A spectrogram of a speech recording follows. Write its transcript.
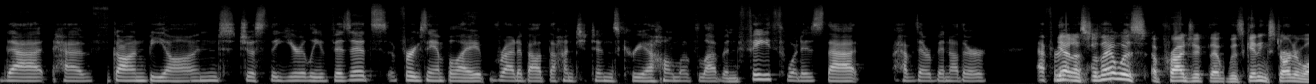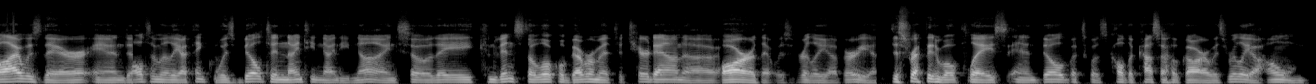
that have gone beyond just the yearly visits? For example, I read about the Huntington's Chorea Home of Love and Faith. What is that? Have there been other effort? Yeah, so that was a project that was getting started while I was there and ultimately I think was built in 1999. So they convinced the local government to tear down a bar that was really a very uh, disreputable place and build what was called the Casa Hogar. It was really a home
